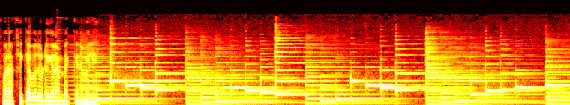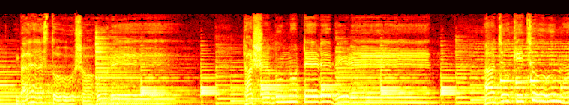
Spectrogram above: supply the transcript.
পরে ফিকা উঠে গেলাম ব্যাগ কিনে মিলি। ব্যস্ত শহরে। ঠাস বুনোটের ভিড়ে আজও কিছু মানুষ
